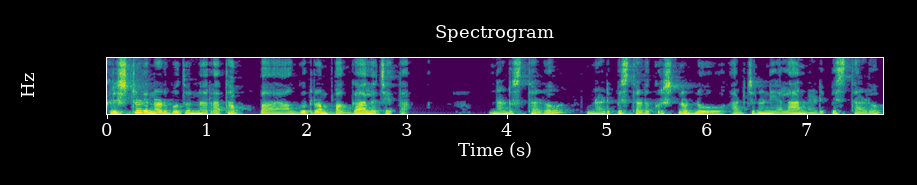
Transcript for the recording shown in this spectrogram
కృష్ణుడు నడుపుతున్న రథ ప- గుర్రం పగ్గాల చేత నడుస్తాడో నడిపిస్తాడో కృష్ణుడు అర్జునుని ఎలా నడిపిస్తాడో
